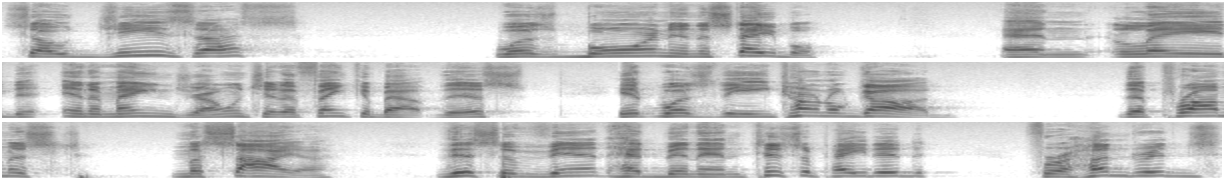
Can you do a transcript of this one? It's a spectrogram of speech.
so Jesus was born in a stable and laid in a manger. I want you to think about this. It was the eternal God, the promised Messiah. This event had been anticipated for hundreds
